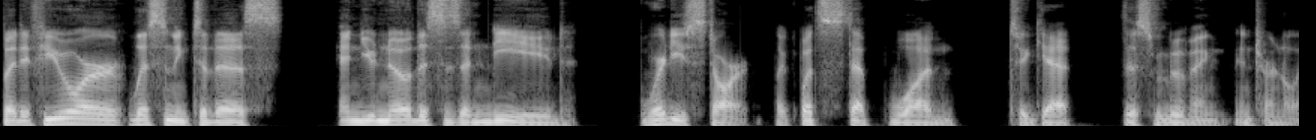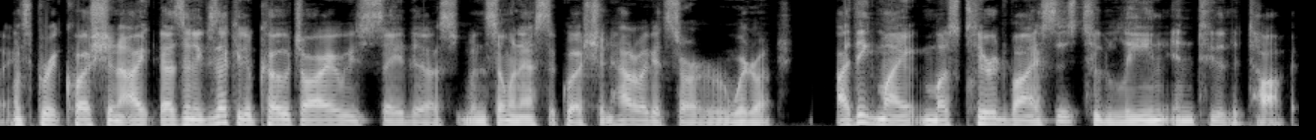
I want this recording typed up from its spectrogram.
But if you are listening to this and you know this is a need, where do you start? Like what's step one to get this moving internally? That's a great question. I, as an executive coach, I always say this when someone asks the question, how do I get started or where do I, I think my most clear advice is to lean into the topic.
